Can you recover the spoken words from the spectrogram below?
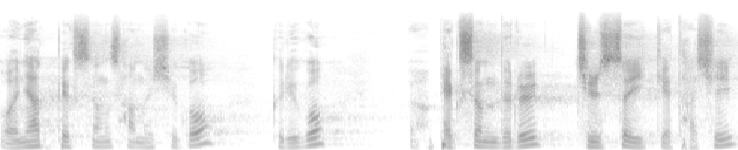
언약 백성 삼으시고 그리고 백성들을 질서 있게 다시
